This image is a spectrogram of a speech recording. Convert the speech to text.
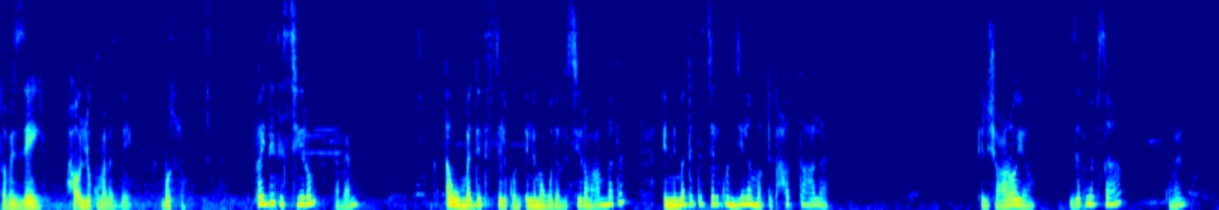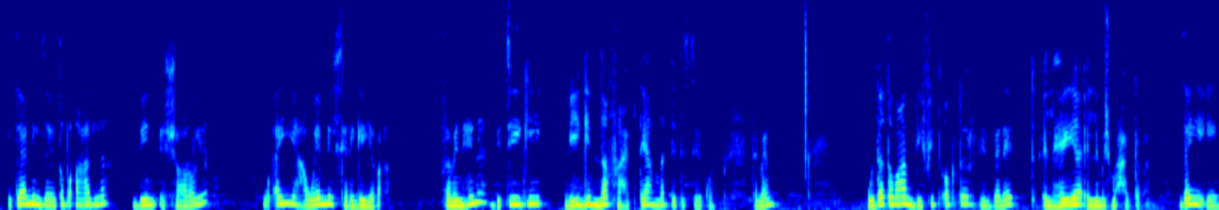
طب إزاي؟ هقول لكم أنا إزاي. بصوا فايدة السيروم تمام؟ أو مادة السيليكون اللي موجودة في السيروم عامة إن مادة السيليكون دي لما بتتحط على الشعراية ذات نفسها تمام؟ بتعمل زي طبقة عازلة بين الشعراية وأي عوامل خارجية بقى. فمن هنا بتيجي بيجي النفع بتاع مادة السيليكون. تمام؟ وده طبعا بيفيد أكتر للبنات اللي هي اللي مش محجبة. زي إيه؟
